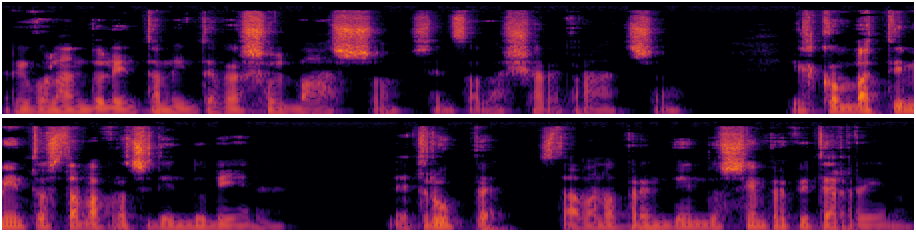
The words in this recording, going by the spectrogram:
rivolando lentamente verso il basso, senza lasciare traccia. Il combattimento stava procedendo bene. Le truppe stavano prendendo sempre più terreno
